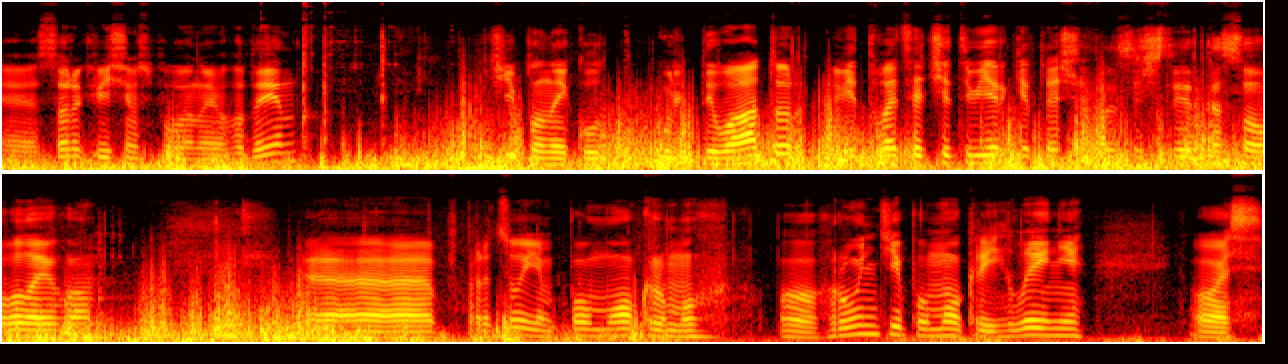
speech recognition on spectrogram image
Е, 48,5 годин. Чіплений культиватор від 24-ки, те, що 24-ка совала його. Е, працюємо по мокрому ґрунті, по мокрій глині. Ось.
